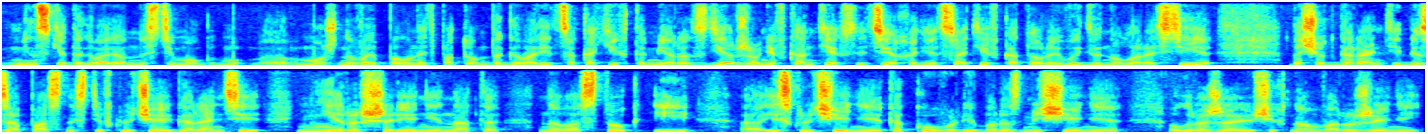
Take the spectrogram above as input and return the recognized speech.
Минские договоренности мог, э, можно выполнить, потом договориться о каких-то мерах сдерживания в контексте тех инициатив, которые выдвинула Россия за счет гарантии безопасности, включая гарантии нерасширения НАТО на восток и э, исключения какого-либо размещения угрожающих нам вооружений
